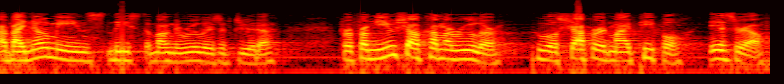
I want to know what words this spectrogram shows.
are by no means least among the rulers of Judah. For from you shall come a ruler who will shepherd my people, Israel.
